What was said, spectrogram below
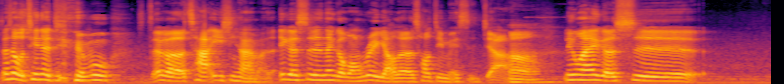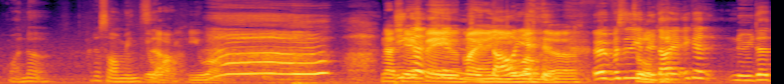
但是我听的节目这个差异性还蛮大。一个是那个王瑞瑶的《超级美食家》，嗯，另外一个是完了，他叫什么名字啊？遗忘。那些被卖人遗忘的，呃，不是一个女导演，一个女的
